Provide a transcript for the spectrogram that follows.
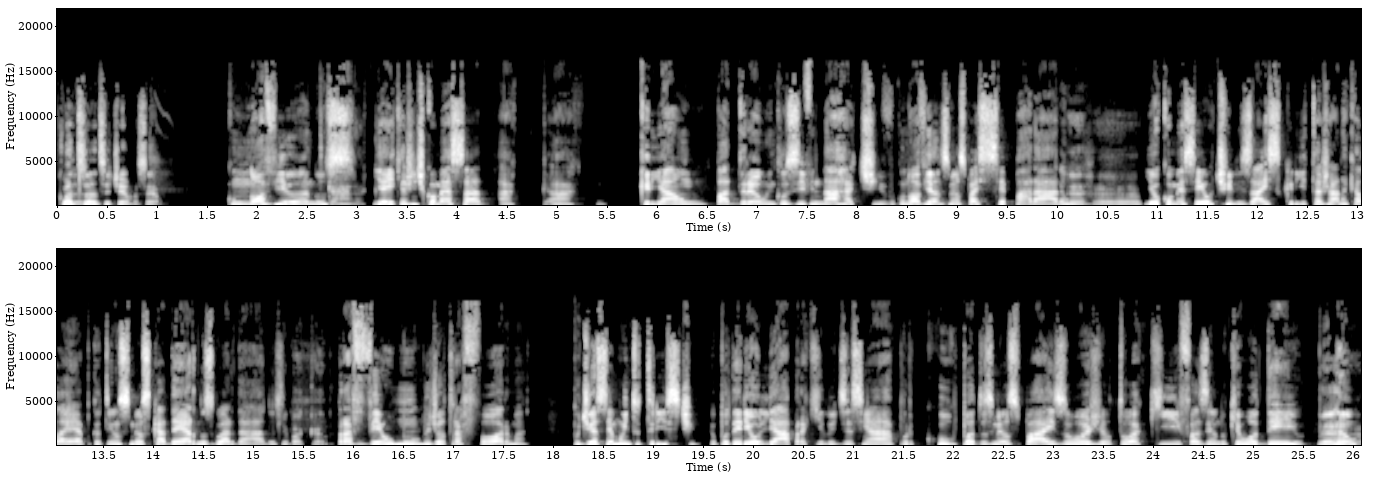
Quantos uh, anos você tinha, Marcelo? Com nove anos. Cara. E aí que a gente começa a, a, a criar um padrão, inclusive narrativo. Com nove anos, meus pais se separaram. Uhum. E eu comecei a utilizar a escrita já naquela época. Eu tenho os meus cadernos guardados. Que bacana. Para ver o mundo de outra forma podia ser muito triste. Eu poderia olhar para aquilo e dizer assim: ah, por culpa dos meus pais, hoje eu tô aqui fazendo o que eu odeio. É. Não,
